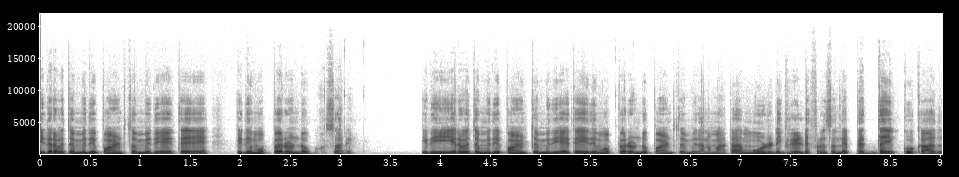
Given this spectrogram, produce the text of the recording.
ఇది ఇరవై తొమ్మిది పాయింట్ తొమ్మిది అయితే ఇది ముప్పై రెండు సారీ ఇది ఇరవై తొమ్మిది పాయింట్ తొమ్మిది అయితే ఇది ముప్పై రెండు పాయింట్ తొమ్మిది అనమాట మూడు డిగ్రీల డిఫరెన్స్ ఉంది. పెద్ద ఎక్కువ కాదు.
